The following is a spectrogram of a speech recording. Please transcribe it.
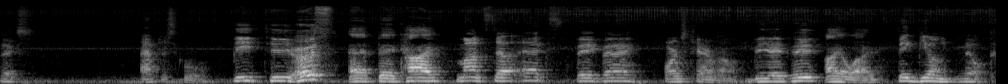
Thanks. After school. BTS. Epic High, Monsta X. Big Bang. Orange caramel. BAP. IOI, Big Byung. Milk.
